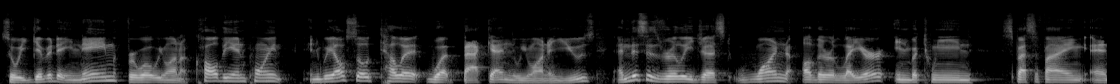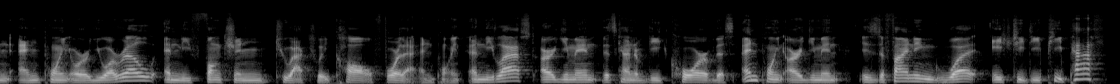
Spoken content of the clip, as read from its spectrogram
So we give it a name for what we want to call the endpoint, and we also tell it what backend we want to use. And this is really just one other layer in between specifying an endpoint or URL and the function to actually call for that endpoint. And the last argument that's kind of the core of this endpoint argument is defining what HTTP path,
